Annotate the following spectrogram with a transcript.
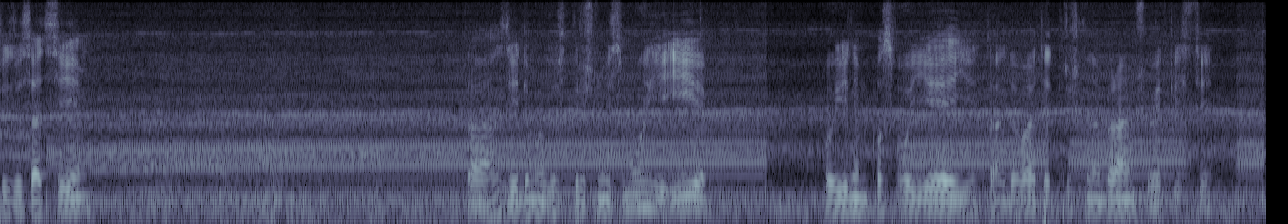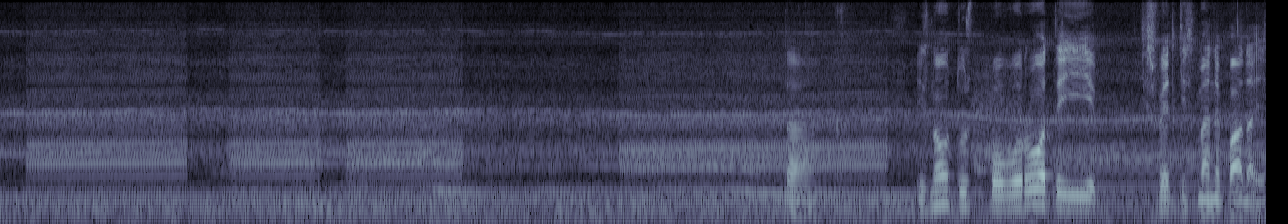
67. Так, зійдемо з зустрічної смуги і поїдемо по своєї. Так, давайте трішки набираємо швидкості. Так. І знову тут повороти і швидкість в мене падає.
